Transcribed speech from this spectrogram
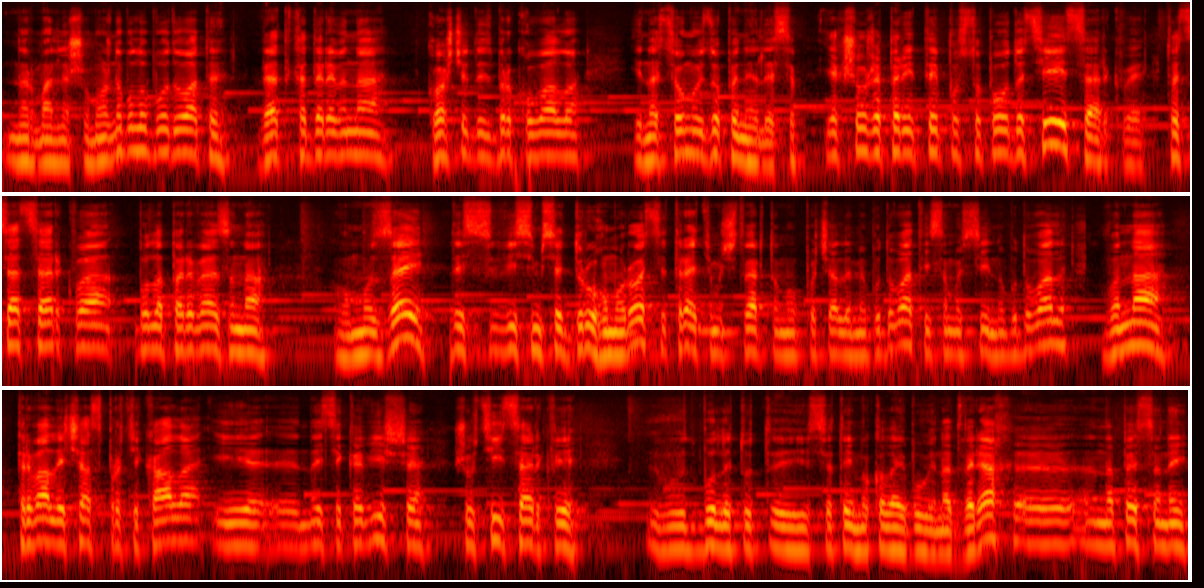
нормальне, що можна було будувати. Ветка деревина, коштів десь бракувало. І на цьому і зупинилися. Якщо вже перейти поступово до цієї церкви, то ця церква була перевезена в музей десь в 82-му році, 3-му, 4-му почали ми будувати і самостійно будували. Вона тривалий час протікала, і е, найцікавіше, що в цій церкві були тут і святий Миколай був і на дверях е, написаний,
